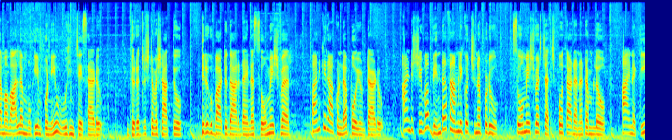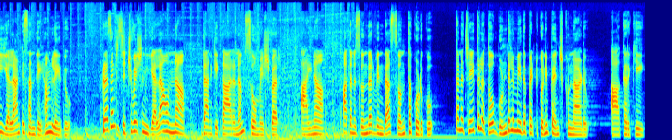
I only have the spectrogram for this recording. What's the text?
తమ వాళ్ళ ముగింపుని ఊహించేశాడు. దురదృష్టవశాత్తు తిరుగుబాటుదారుడైన సోమేశ్వర్ పనికి రాకుండా పోయుంటాడు. అండ్ శివ విందా ఫ్యామిలీకి వచ్చినప్పుడు సోమేశ్వర్ చచ్చిపోతాడనటంలో ఆయనకి ఎలాంటి సందేహం లేదు. ప్రజెంట్ సిచ్యువేషన్ ఎలా ఉన్నా దానికి కారణం సోమేశ్వర్. అయినా అతను సుందర్ విందా సొంత కొడుకు. తన చేతులతో గుండెల మీద పెట్టుకుని పెంచుకున్నాడు. ఆఖరికి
